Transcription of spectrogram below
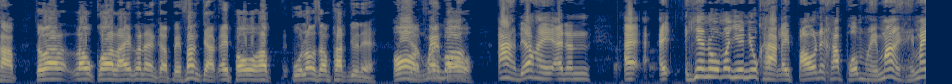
ครับแต่ว่าเรากอหลายก็นั่นก็ไปฟังจากไอ้เปาครับผู้เราสัมผัสอยู่เนี่ยอ๋อจากไม่ไอ้บอเปาอะเดี๋ยวให้อันนั้นไอ้ไอ้เฮียโนมายืนอยู่ข้างไอ้เปานะครับผมให้ไม่ให้ไม่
